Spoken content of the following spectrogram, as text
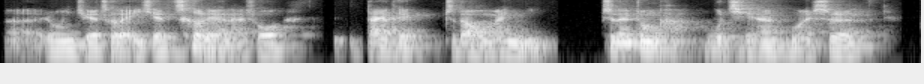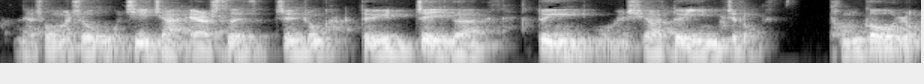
呃冗余决策的一些策略来说，大家可以知道，我们智能重卡目前我们是来说我们是五 G 加 L 四智能重卡，对于这一个对应，我们需要对应这种同构冗。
